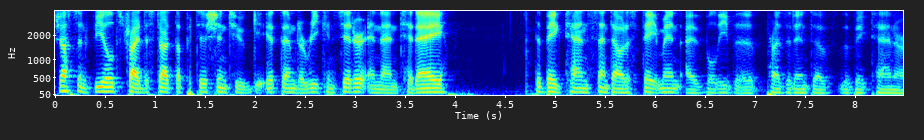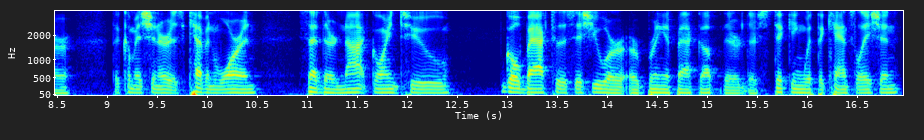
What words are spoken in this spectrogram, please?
Justin Fields tried to start the petition to get them to reconsider, and then today, the Big Ten sent out a statement. I believe the president of the Big Ten or the commissioner is Kevin Warren. Said they're not going to go back to this issue or, or bring it back up. They're they're sticking with the cancellation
